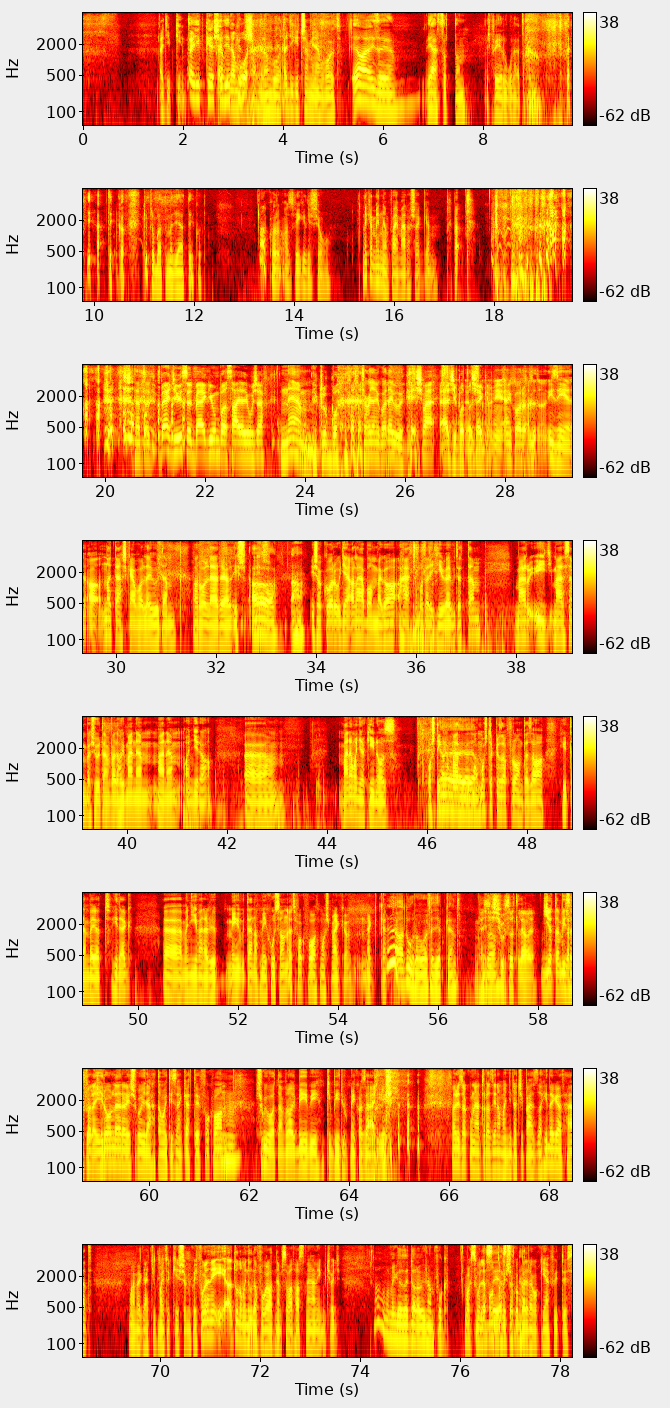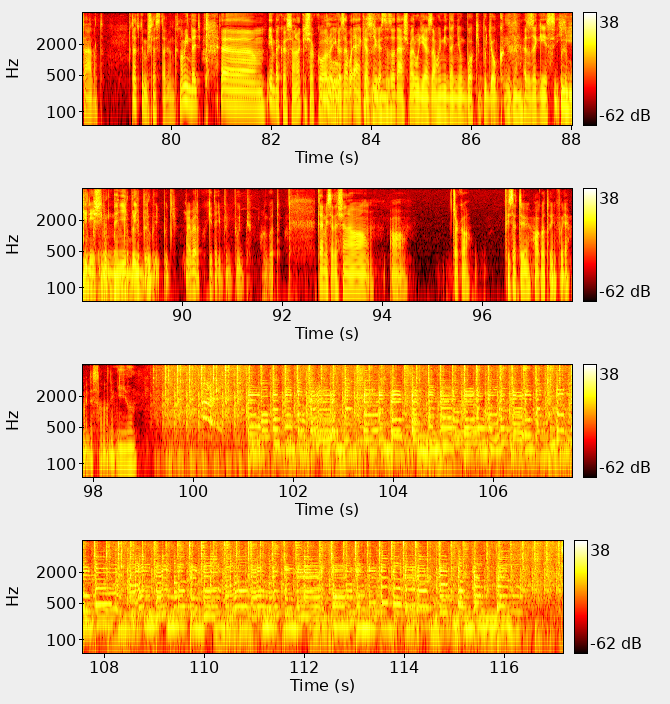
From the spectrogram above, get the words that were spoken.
Egyébként. Egyébként semmi Egyébként nem volt. Semmi nem volt. Egyébként semmi nem volt. Ja, izé, játszottam egy fél órát. Játéka. Kipróbáltam egy játékot. Akkor az végül is jó. Nekem meg nem fáj már a seggem. Mert... Tehát, hogy Benji üszött Belgiumba a Szája József nem, klubba, csak hogy amikor leült, és már elzsibott a segge. Amikor izé, a nagy táskával leültem a rollerrel, és, és, Ah, aha. és akkor ugye a lábam meg a, a elég hívvel ütöttem, már így, már szembesültem vele, hogy már nem, már nem annyira um, már nem annyira kínoz. Most Ja, inkább ja, már, ja, ja, most ez a front, ez a hirtelen bejött hideg, mert nyilván elő, még, tegnap még 25 fok volt, most meg, meg kettő. Ja, durva volt egyébként. Benji is húzott le. Jöttem visszafele így Leföldső. rollerrel, és akkor így láttam, hogy 12 fok van, Mhm. és úgy voltam vele, hogy baby, kibírjuk még az áig. Mert az akkumulátor azért nem annyira csipázza a hideget, hát majd meglátjuk majd, hogy később hogy fog lenni. Én tudom, hogy nulla fok alatt nem szabad használni, úgyhogy Ah, még ez egy darabig nem fog. maximum lebontom, és akkor belerakok ilyen fűtőszálat. Tehát nem is lesz telünk. Na mindegy. Én beköszönök, és akkor Jó. igazából elkezdjük Köszönjük. ezt az adást, mert úgy érzem, hogy mindannyiunkból kibugyog Igen. ez az egész hír, és mindennyi. Majd berakok ide egy hangot. Természetesen a, a csak a fizető hallgatóim fogják majd ezt hallani. Így van.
